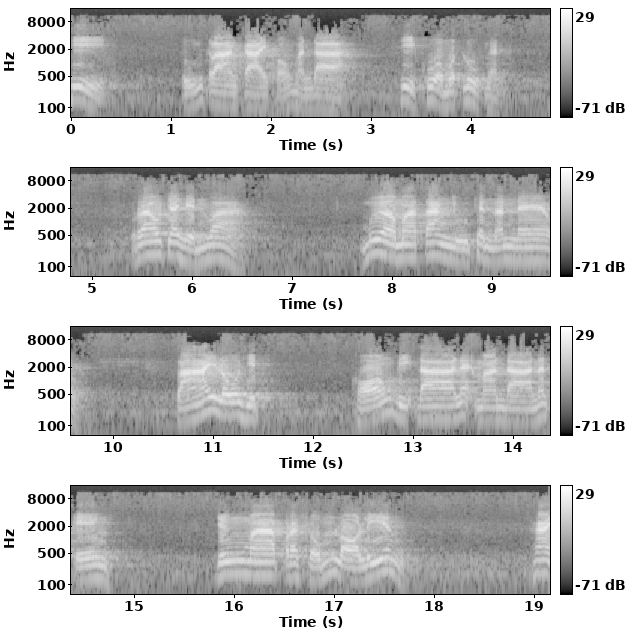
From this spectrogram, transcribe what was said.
ที่ศูนย์กลางกายของมันดาที่ขั้วมดลูกนั้น เราจะเห็นว่า เมื่อมาตั้งอยู่เช่นนั้นแล้ว สายโลหิตของบิดาและมารดานั่นเอง จึงมาประสมหล่อเลี้ยง ให้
